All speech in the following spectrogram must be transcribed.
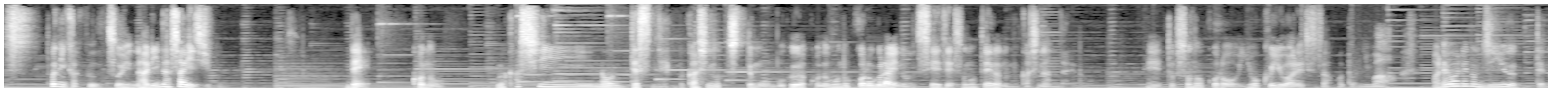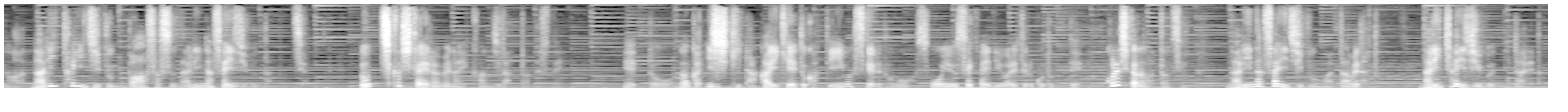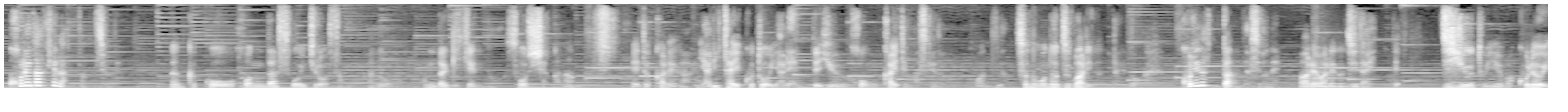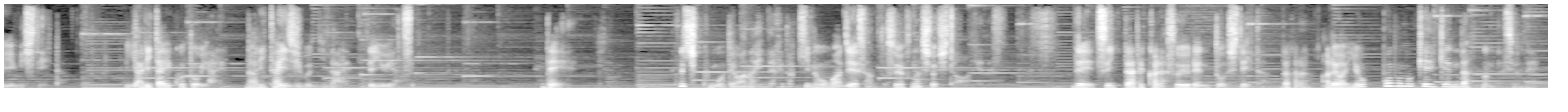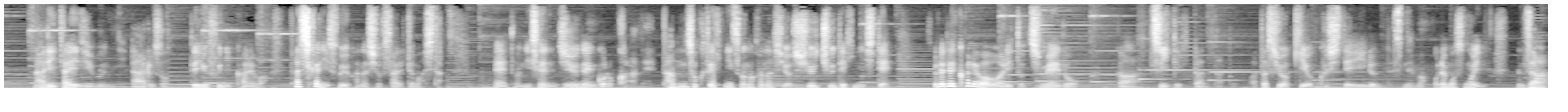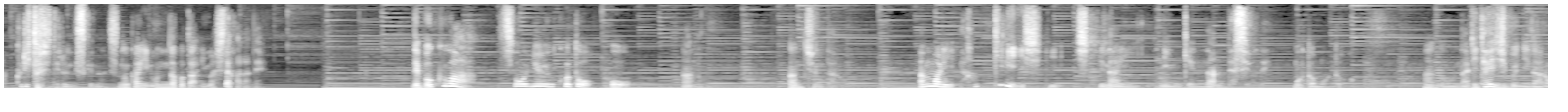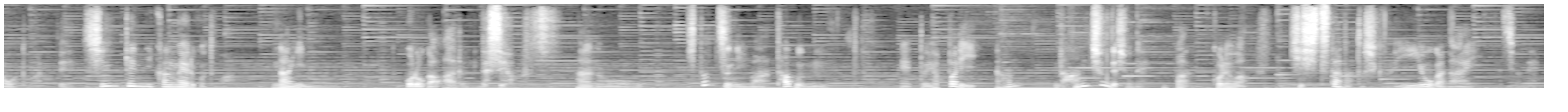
とにかく、そういうなりなさい自分。で、この昔のですね、昔のっつっても僕が子供の頃ぐらいのせいぜいその程度の昔なんだけど、えっ、ー、と、その頃よく言われてたことには、我々の自由ってのは、なりたい自分 VS なりなさい自分だったんですよ。どっちかしか選べない感じだったんですね。えっ、ー、と、なんか意識高い系とかって言いますけれども、そういう世界で言われてることって、これしかなかったんですよ。なりなさい自分はダメだと。なりたい自分になれと。これだけだったんですよね。なんかこう、本田宗一郎さん、あの、本田技研の創始者かな？えっ、ー、と、彼がやりたいことをやれっていう本を書いてますけど、あ、そのものズバリなんだけど、これだったんですよね。我々の時代って。自由といえばこれを意味していた。やりたいことをやれ。なりたい自分になれっていうやつ。で、くしくもではないんだけど、昨日まあ J さんとそういう話をしたわけです。で、ツイッターで彼はそういう連投していた。だから、あれはよっぽどの経験だったんですよね。なりたい自分になるぞっていうふうに彼は確かにそういう話をされてました。えっ、ー、と、2010年頃からね、断続的にその話を集中的にして、それで彼は割と知名度がついていったんだと、私は記憶しているんですね。まあ、これもすごいざっくりとしてるんですけど、ねその間いろんなことありましたからね。で、僕は、そういうことを、あの、なんちゅうんだろう。あんまりはっきり意識しない人間なんですよね。もともと。あの、なりたい自分になろうとかって、真剣に考えることはないところがあるんですよ。あの、一つには多分、えっと、やっぱり、なん、なんちゅうんでしょうね。やっぱ、これは気質だなとしか言いようがないんですよね。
